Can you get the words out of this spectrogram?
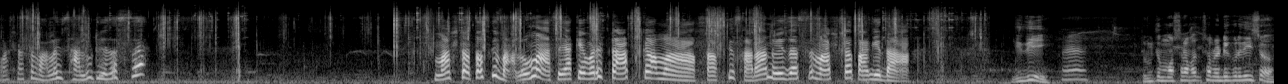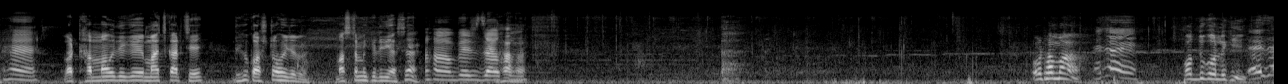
মাছটা যাচ্ছে। মাছটা তো আজকে ভালো মাছ একেবারে টাটকা মাছ। আজকে সারান হয়ে যাচ্ছে মাছটা তাগে দা দিদি হ্যাঁ। তুমি তো মশলা পাতি সব রেডি করে দিয়েছ? হ্যাঁ। এবার ঠাম্মা ওইদিকে মাছ কাটছে দেখো কষ্ট হয়ে যাবে। মাছটা আমি কেটে দিয়ে আসি হ্যাঁ? হ্যাঁ বেশ যাও হ্যাঁ, হ্যাঁ। ও ঠাম্মা এই যে কদ্দু করলে কি? এই যে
